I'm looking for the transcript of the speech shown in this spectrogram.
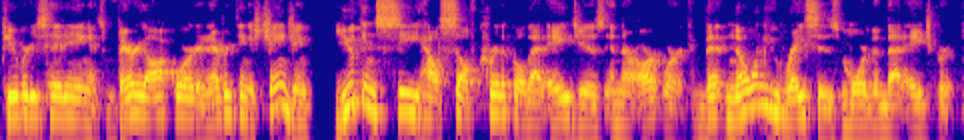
puberty's hitting, it's very awkward, and everything is changing. You can see how self-critical that age is in their artwork. That no one erases more than that age group.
